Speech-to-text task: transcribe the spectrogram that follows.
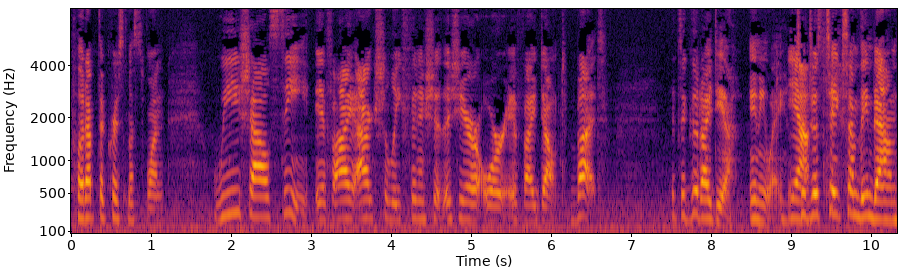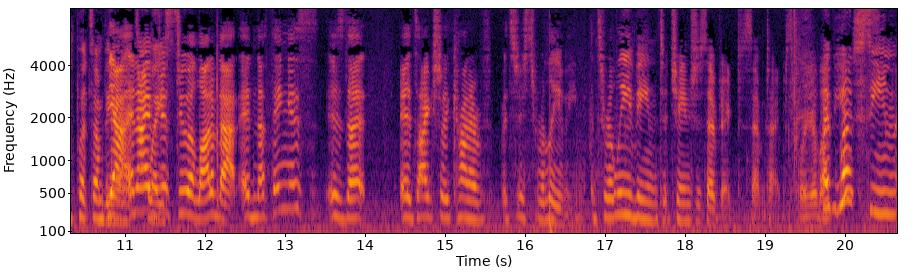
put up the Christmas one. We shall see if I actually finish it this year or if I don't. But it's a good idea anyway. Yeah. To just take something down, put something yeah, and I place. just do a lot of that. And the thing is is that it's actually kind of it's just relieving. It's relieving to change the subject sometimes where you're like Have you seen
